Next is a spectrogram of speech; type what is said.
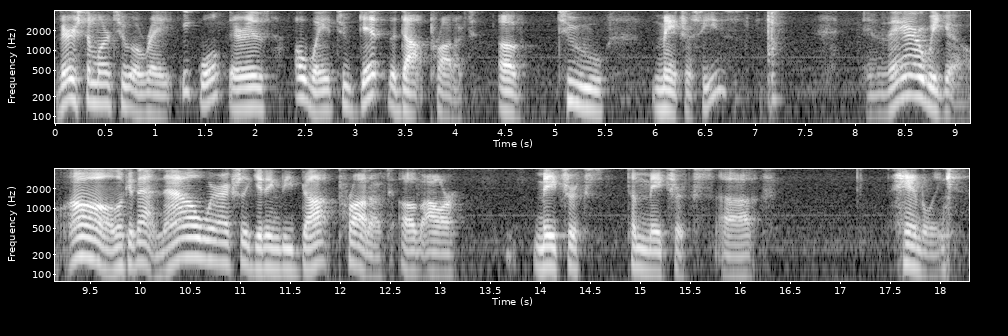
very similar to array equal, there is a way to get the dot product of two matrices. And there we go. Oh, look at that. Now we're actually getting the dot product of our matrix to matrix uh, handling.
